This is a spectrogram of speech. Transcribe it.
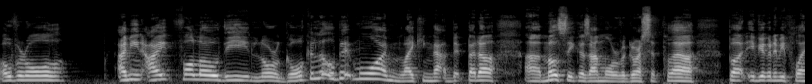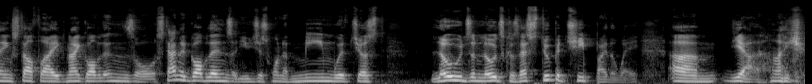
Overall, I mean, I follow the Lore Gork a little bit more. I'm liking that a bit better, uh, mostly because I'm more of an aggressive player. But if you're going to be playing stuff like Night Goblins or Standard Goblins and you just want to meme with just loads and loads because they're stupid cheap by the way um yeah like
